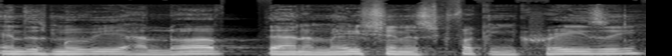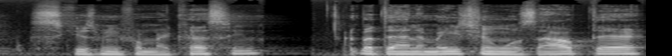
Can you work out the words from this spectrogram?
in this movie. I love the animation is fucking crazy. Excuse me for my cussing, but the animation was out there.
